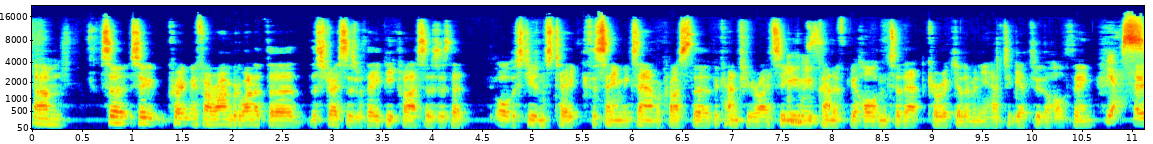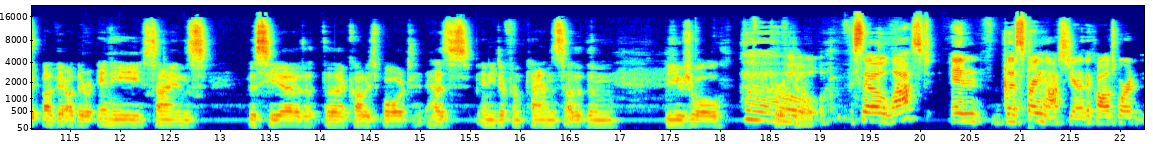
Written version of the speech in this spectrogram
Um, so, so correct me if I'm wrong, but one of the, the stresses with AP classes is that all the students take the same exam across the, the country, right? So you, Mhm. you kind of beholden to that curriculum and you have to get through the whole thing. Yes. Are, are there are there any signs this year that the college board has any different plans other than the usual? Oh, so last in the spring last year, the College Board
